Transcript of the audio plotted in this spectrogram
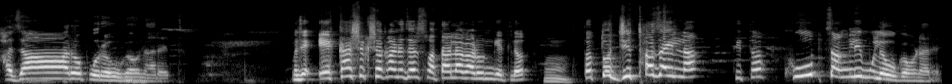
हजारो पोरं उगवणार आहेत म्हणजे एका शिक्षकाने जर स्वतःला गाडून घेतलं हम्म. तर तो जिथं जाईल ना तिथं खूप चांगली मुलं उगवणार आहेत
